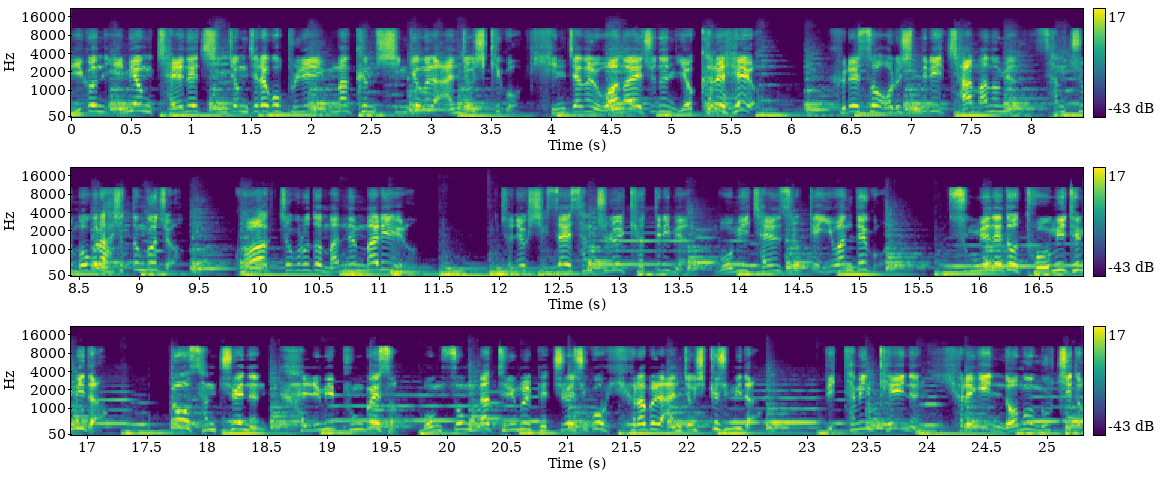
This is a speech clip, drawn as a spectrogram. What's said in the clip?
이건 일명 자연의 진정제라고 불릴 만큼 신경을 안정시키고 긴장을 완화해주는 역할을 해요. 그래서 어르신들이 잠 안 오면 상추 먹으라 하셨던 거죠. 과학적으로도 맞는 말이에요. 저녁 식사에 상추를 곁들이면 몸이 자연스럽게 이완되고 숙면에도 도움이 됩니다. 또 상추에는 칼륨이 풍부해서 몸속 나트륨을 배출해주고 혈압을 안정시켜줍니다. 비타민 K는 혈액이 너무 묵지도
